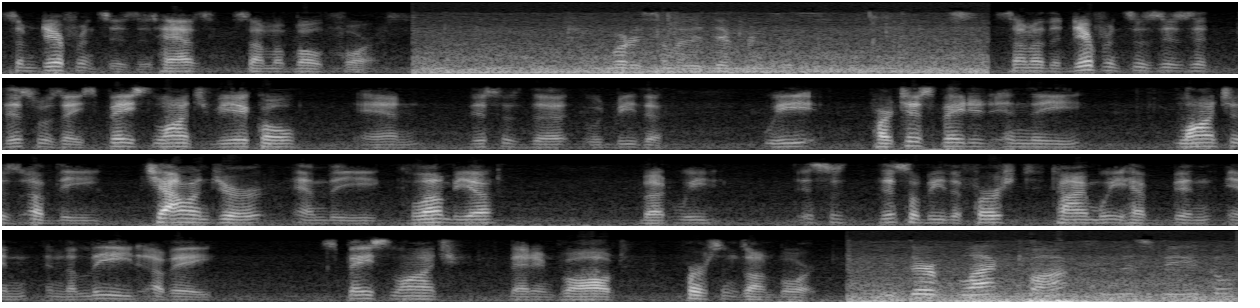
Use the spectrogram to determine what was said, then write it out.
some differences. It has some of both for us. What are some of the differences? Some of the differences is that this was a space launch vehicle, and this is the would be the we participated in the launches of the Challenger and the Columbia, but we this is this will be the first time we have been in, in the lead of a space launch that involved persons on board. Is there a black box in this vehicle?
